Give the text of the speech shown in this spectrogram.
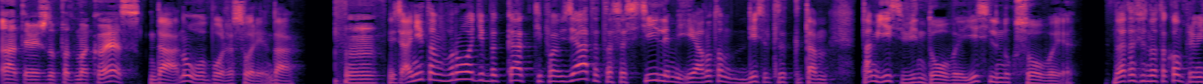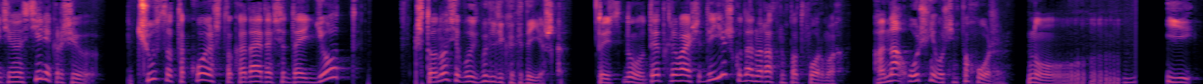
а, ты виду под macOS? Да, ну, о боже, сори, да. Угу. То есть они там вроде бы как типа взято это со стилями, и оно там, если ты там, там есть виндовые, есть линуксовые. Но это все на таком примитивном стиле, короче, чувство такое, что когда это все дойдет, что оно все будет выглядеть как ide То есть, ну, ты открываешь ide да, на разных платформах, она очень-очень похожа. Ну, и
